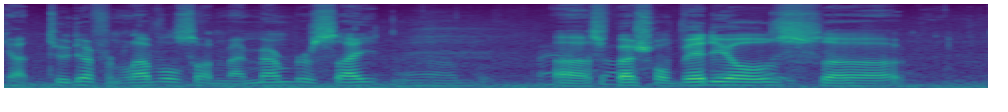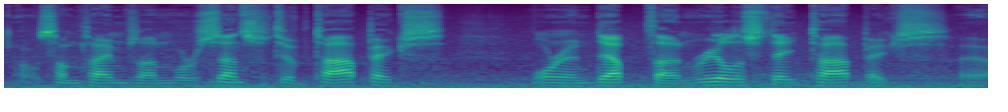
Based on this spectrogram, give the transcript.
Got two different levels on my member site. Uh, special videos, uh, sometimes on more sensitive topics more in depth on real estate topics uh,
